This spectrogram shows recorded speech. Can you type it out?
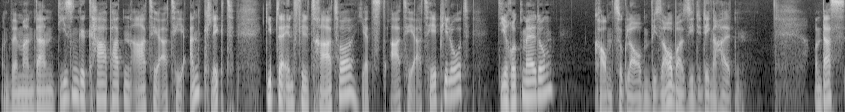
Und wenn man dann diesen gekaperten ATAT anklickt, gibt der Infiltrator, jetzt ATAT-Pilot, die Rückmeldung, kaum zu glauben, wie sauber sie die Dinge halten. Und das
